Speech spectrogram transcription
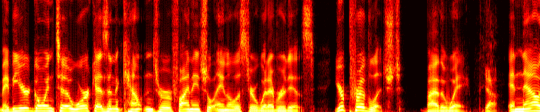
Maybe you're going to work as an accountant or a financial analyst or whatever it is. You're privileged, by the way. Yeah. And now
